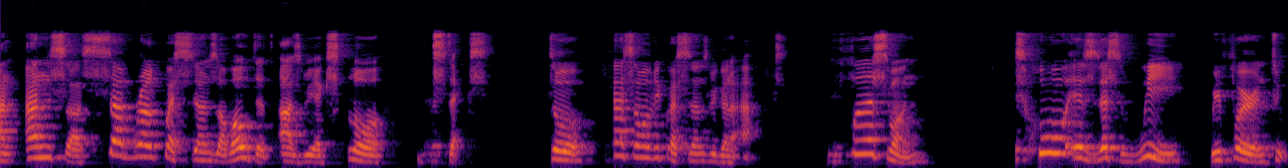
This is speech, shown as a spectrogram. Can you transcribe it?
and answer several questions about it as we explore this text. So here are some of the questions we're going to ask. The first one is who is this we referring to?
